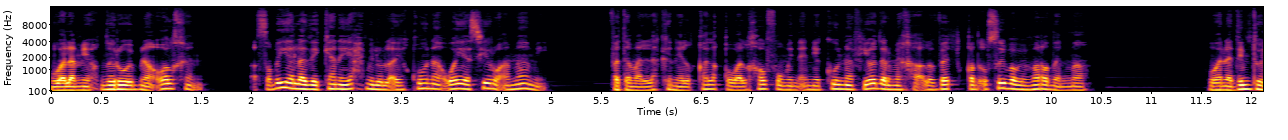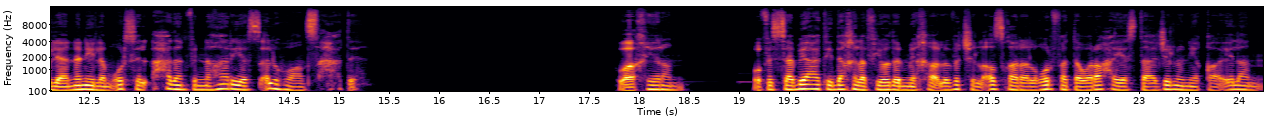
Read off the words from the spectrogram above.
ولم يحضروا ابن أولخن الصبي الذي كان يحمل الأيقونة ويسير أمامي. فتملكني القلق والخوف من أن يكون فيودر ميخائيلوفيتش قد أصيب بمرض ما. وندمت لأنني لم أرسل أحدا في النهار يسأله عن صحته. وأخيرا وفي السابعة دخل فيودر ميخائيلوفيتش الأصغر الغرفة وراح يستعجلني قائلا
